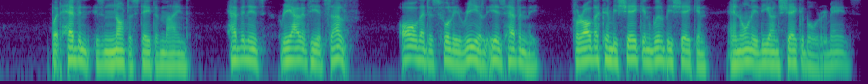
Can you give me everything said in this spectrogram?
But heaven is not a state of mind. Heaven is reality itself. All that is fully real is heavenly, for all that can be shaken will be shaken, and only the unshakable remains.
